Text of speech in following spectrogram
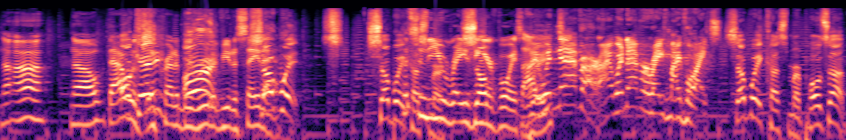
Nah. -uh. No, that was incredibly rude of you to say Subway. S- Subway that. Listen customer. to you raising Sub- your voice. I would never. Would never raise my voice. Subway customer pulls up,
